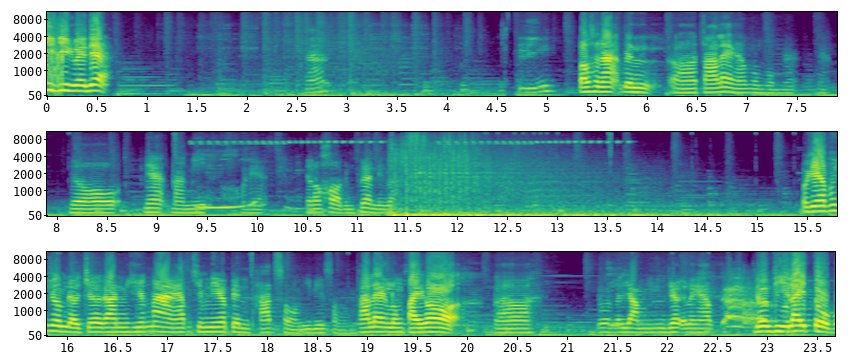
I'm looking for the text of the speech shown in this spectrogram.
จริงๆเลยเนี่ยฮะลิงก์เราชนะเป็นเอ่อตาแรกครับของผมนะเนี่ยเดี๋ยวเนี่ยนามิคนเนี้ยเดี๋ยวเราขอเป็นเพื่อนดีกว่า โอเคครับผู้ชมเดี๋ยวเจอกันคลิปหน้าครับคลิปนี้ก็เป็นพาร์ทสอง EP สองพาร์ทแรกลงไปก็อ่อโดนระยำเยอะเลยครับโดนผีไล่ตบ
